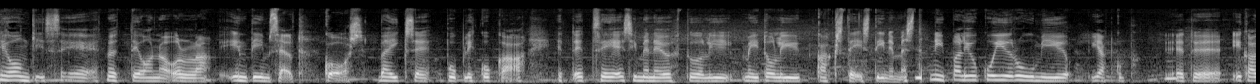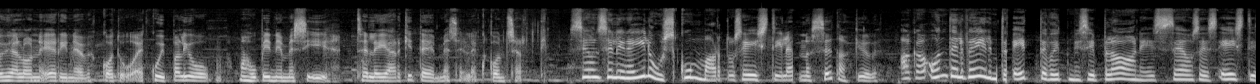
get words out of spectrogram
see ongi see, et mõte on olla intiimselt koos väikse publikuga, et, et see esimene õhtu oli, meid oli kaksteist inimest, nii palju kui ruumi jätkub et igaühel on erinev kodu, et kui palju mahub inimesi, selle järgi teeme selle kontserti see on selline ilus kummardus Eestile. no seda küll. aga on teil veel ettevõtmisi plaanis seoses Eesti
